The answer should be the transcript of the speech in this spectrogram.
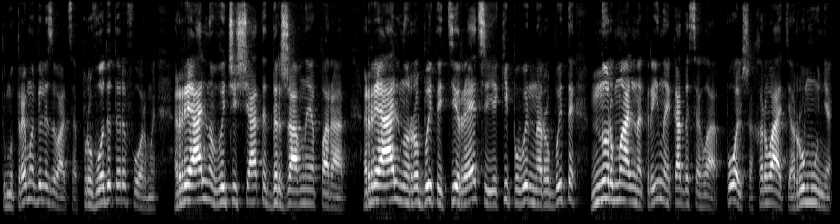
Тому треба мобілізуватися, проводити реформи, реально вичищати державний апарат, реально робити ті речі, які повинна робити нормальна країна, яка досягла Польща, Хорватія, Румунія.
